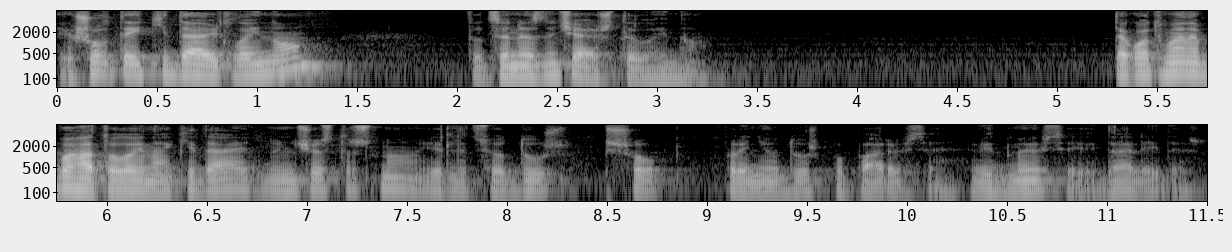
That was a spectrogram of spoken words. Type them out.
Якщо в тебе кидають лайном, то це не означає, що ти лайно. Так от в мене багато лайна кидають, ну нічого страшного, я для цього душ, пішов, прийняв душ, попарився, відмився і далі йдеш.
